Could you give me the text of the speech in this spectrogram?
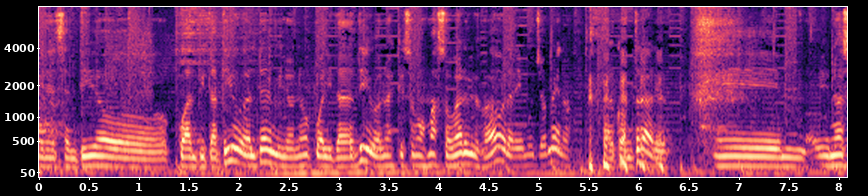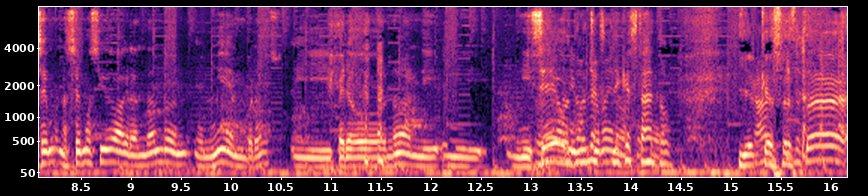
en el sentido cuantitativo del término, no cualitativo. No es que somos más soberbios ahora, ni mucho menos. Al contrario. eh, nos, hemos, nos, hemos ido agrandando en, en miembros, y, pero no ni, ni, ni CEO, no, ni no mucho menos. tanto. Y el que se está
